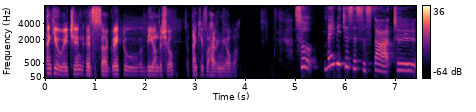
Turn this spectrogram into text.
Thank you, Weiqian. It's uh, great to be on the show. So thank you for having me over. So maybe just as a start to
